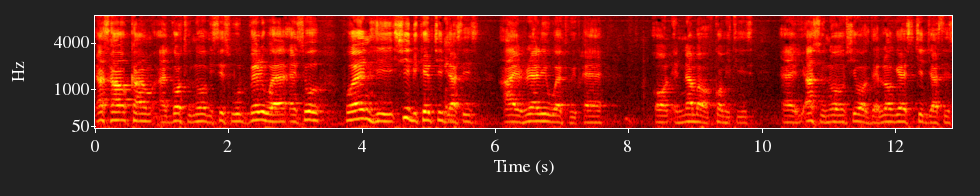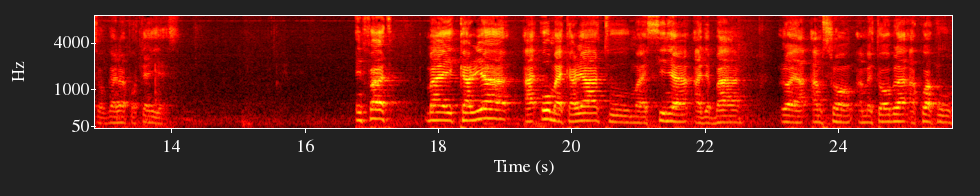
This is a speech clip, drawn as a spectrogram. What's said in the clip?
That's how come I got to know Mrs. Wood very well. And so when he, she became Chief Justice, I really worked with her on a number of committees. And as you know, she was the longest Chief Justice of Ghana for 10 years. In fact, my career, I owe my career to my senior at the bar, lawyer Armstrong Ametobla Akwaku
